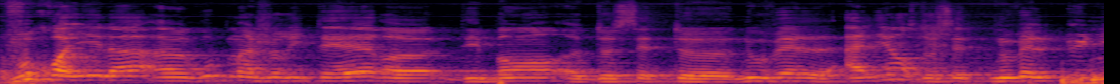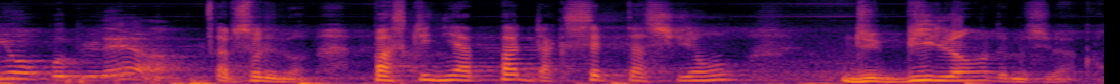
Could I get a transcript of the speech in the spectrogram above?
vous croyez là à un groupe majoritaire euh, des bancs de cette euh, nouvelle alliance, de cette nouvelle union populaire? Absolument. Parce qu'il n'y a pas d'acceptation du bilan de M. Macron.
